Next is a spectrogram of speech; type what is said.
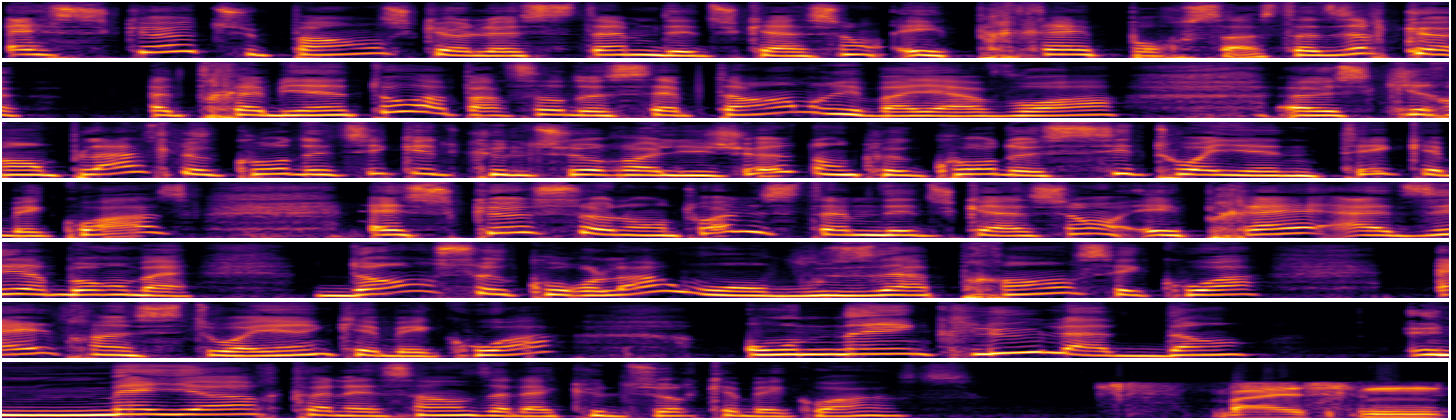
est-ce que tu penses que le système d'éducation est prêt pour ça? C'est-à-dire que euh, Très bientôt, à partir de septembre, il va y avoir euh, ce qui remplace le cours d'éthique et de culture religieuse, donc le cours de citoyenneté québécoise. Est-ce que, selon toi, le système d'éducation est prêt à dire, bon, ben, dans ce cours-là où on vous apprend c'est quoi être un citoyen québécois, on inclut là-dedans une meilleure connaissance de la culture québécoise? Ben, c'est une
